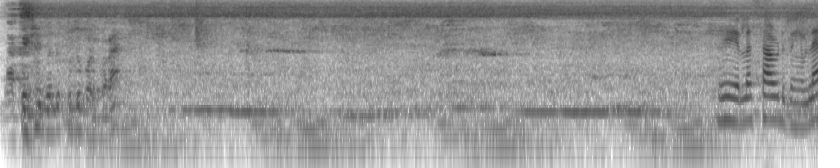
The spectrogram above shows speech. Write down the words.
நான் ஃபிஷ்ஷுக்கு வந்து ஃபுட்டு போட போகிறேன் ஏய் எல்லாம் சாப்பிடுதுங்கள?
